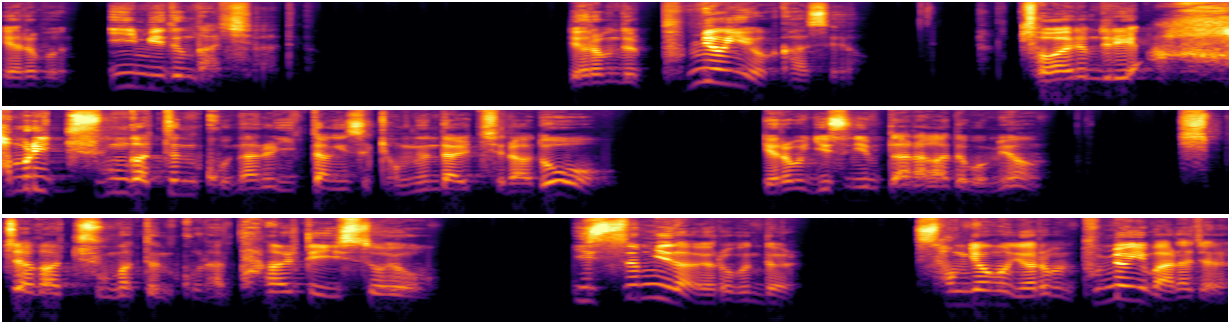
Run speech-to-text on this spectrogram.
여러분 이 믿음 가셔야 돼요. 여러분들 분명히 기억하세요. 저와 여러분들이 아무리 죽음 같은 고난을 이 땅에서 겪는다 할지라도 여러분 예수님 따라가다 보면 십자가 죽음 같은 고난 당할 때 있어요. 있습니다, 여러분들. 성경은 여러분 분명히 말하잖아요.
